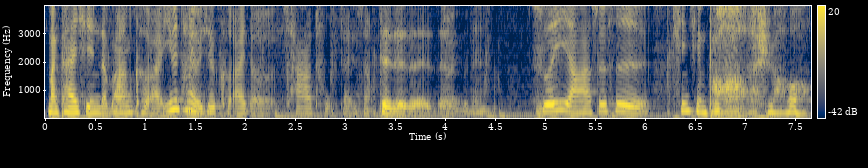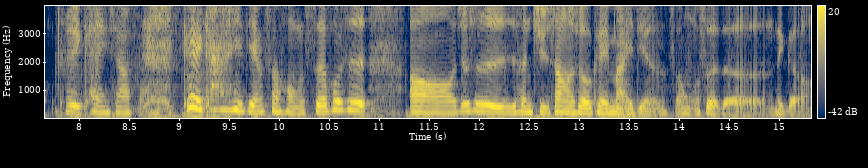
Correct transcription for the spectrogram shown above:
蛮开心的吧，蛮可爱，因为它有一些可爱的插图在上面。对对对对对，对。对所以啊，就是心情不好的时候，可以看一下粉红色，可以看一点粉红色，或是呃，就是很沮丧的时候，可以买一点粉红色的那个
